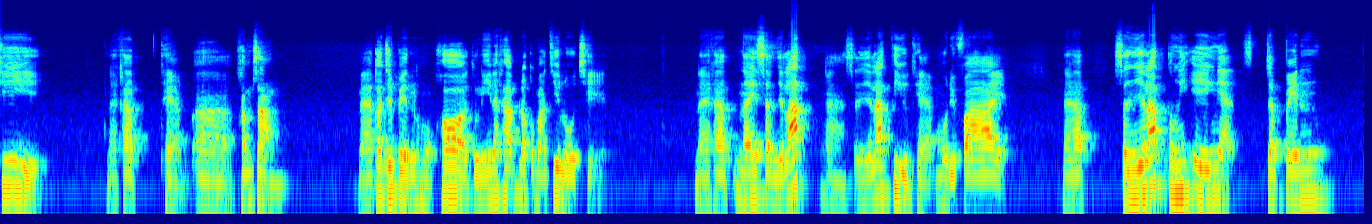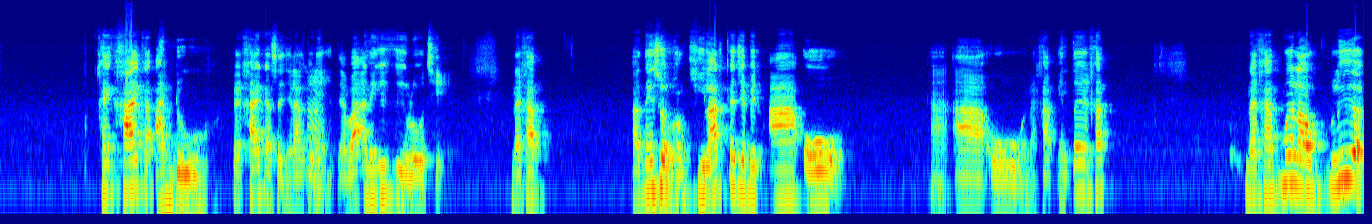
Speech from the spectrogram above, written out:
ที่นะครับแถบอ่าคำสั่งนะก็จะเป็นหัวข้อตัวนี้นะครับ เราก็มาที่ rotate นะครับ ในสัญลักษณ์อ่าสัญลักษณ์ที่อยู่แถบ modify นะครับ สัญลักษณ์ตรงนี้เองเนี่ยจะเป็นคล้ายๆกับ undo คล้ายๆกับสัญลักษณ์ตัวนี้ แต่ว่าอันนี้ก็คือ rotate นะครับอ่าในส่วนของคีย์ลัดก็จะเป็น RO อ่า RO นะครับ Enter ครับนะครับ เมื่อเราเลือก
